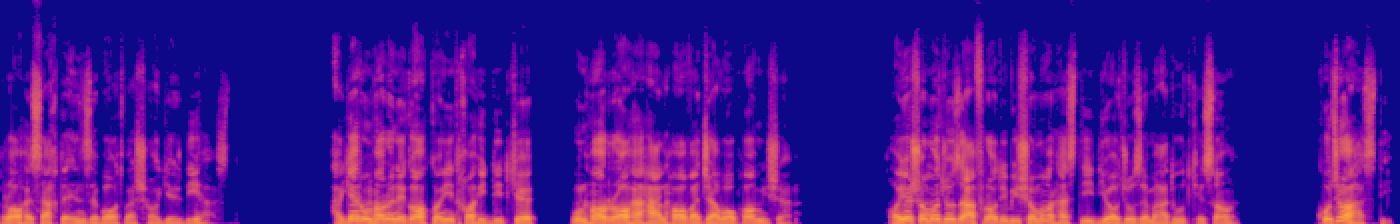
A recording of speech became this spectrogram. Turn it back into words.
راه سخت انضباط و شاگردی است. اگر اونها رو نگاه کنید خواهید دید که اونها راه حلها و جوابها میشن. آیا شما جز افراد بیشمار هستید یا جز معدود کسان؟ کجا هستید؟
